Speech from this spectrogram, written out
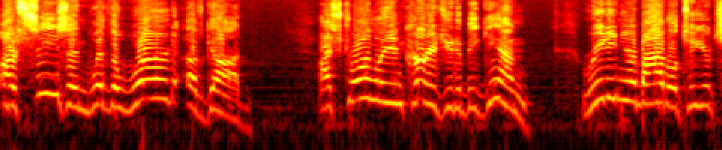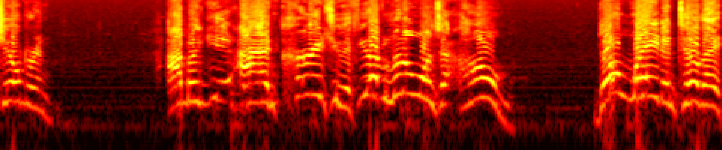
are seasoned with the Word of God. I strongly encourage you to begin reading your Bible to your children. I, begin, I encourage you, if you have little ones at home, Don't wait until they,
